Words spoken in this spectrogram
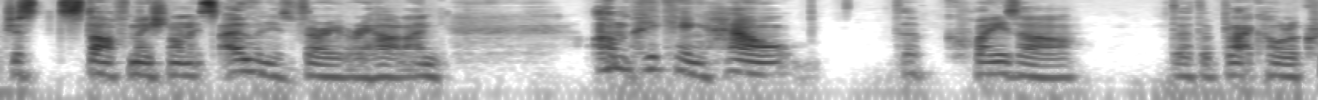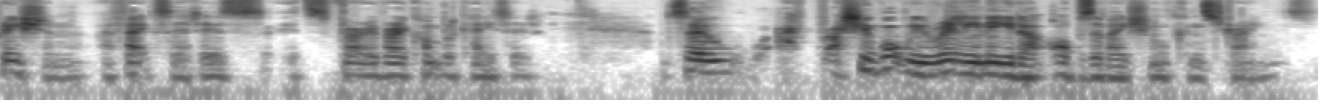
just star formation on its own is very very hard. And unpicking how the quasar the, the black hole accretion affects it is it's very very complicated. So actually, what we really need are observational constraints,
